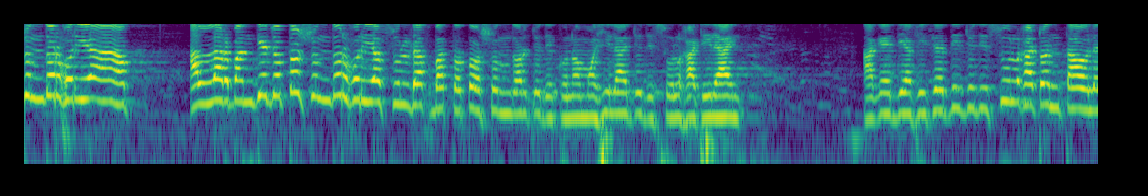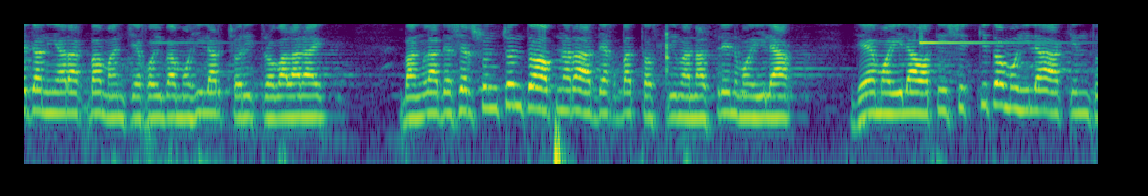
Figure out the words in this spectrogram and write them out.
সুন্দর করিয়া আল্লাহর বান্দিয়ে যত সুন্দর করিয়া চুল ডাকবা তত সুন্দর যদি কোনো মহিলা যদি চুল কাটিলাইন আগে দিয়া ফিসে দি, যদি চুল কাটন, তাহলে জানিয়া রাখবা মানছে কইবা মহিলার চরিত্র নাই বাংলাদেশের শুনছেন তো আপনারা, দেখবা তসলিমা নাসরিন মহিলা। যে মহিলা অতি শিক্ষিত মহিলা, কিন্তু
